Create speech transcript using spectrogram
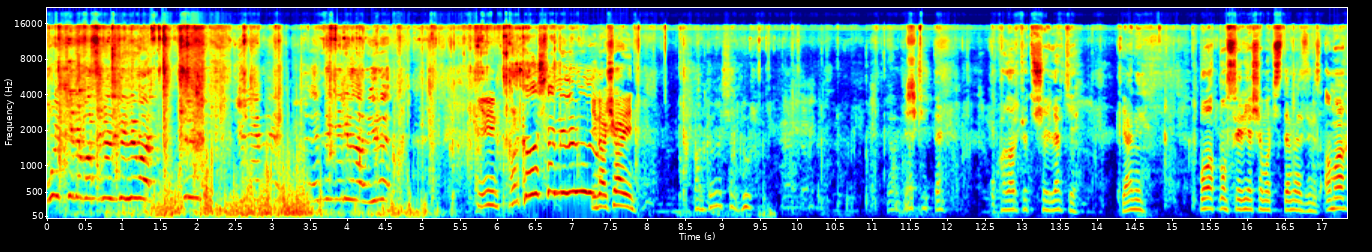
Bu ülkede basın özgürlüğü var. Yürü. Yürü Emre. Yürü Emre geliyorlar yürü. İn. Arkadaşlar neler oluyor? İn aşağı in. Arkadaşlar dur. Ya gerçekten o kadar kötü şeyler ki. Yani bu atmosferi yaşamak istemezdiniz ama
